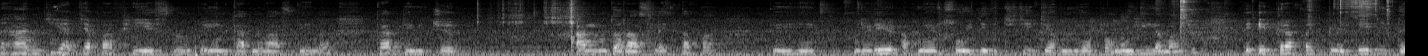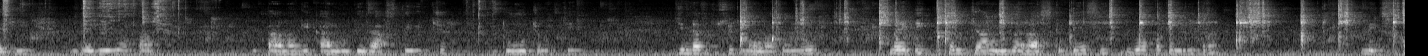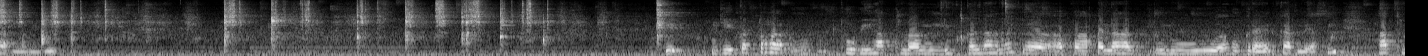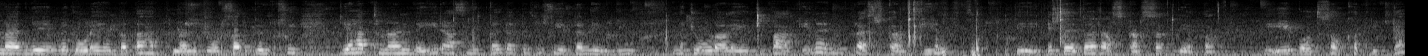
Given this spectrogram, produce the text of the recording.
ਹਾਂਜੀ ਅੱਜ ਆਪਾਂ ਫੇਸ ਨੂੰ ਕਲੀਨ ਕਰਨ ਵਾਸਤੇ ਨਾ, ਘਰ ਦੇ ਵਿੱਚ ਆਲੂ ਦਾ ਰਸ ਲੈਤਾ ਆਪਾਂ, ਤੇ ਜਿਹੜੇ ਆਪਣੇ ਰਸੋਈ ਦੇ ਵਿੱਚ ਚੀਜ਼ਾਂ ਹੁੰਦੀਆਂ ਆਪਾਂ ਉਹੀ ਲਵਾਂਗੇ। ਤੇ ਇੱਧਰ ਆਪਾਂ ਇੱਕ ਲੈਤੇ ਜੀ ਦਹੀਂ ਦਹੀਂ ਨੂੰ ਆਪਾਂ ਪਾਵਾਂਗੇ ਆਲੂ ਦੇ ਰਸ ਦੇ ਵਿੱਚ, ਦੋ ਚਮਚੇ। ਜਿੰਨਾ ਕੁ ਤੁਸੀਂ ਬਣਾਉਣਾ ਚਾਹੁੰਦੇ ਹੋ। ਮੈਂ ਇੱਕ ਚਮਚਾ ਆਲੂ ਦਾ ਰਸ ਕੱਢਿਆ ਸੀ, ਇਹਨੂੰ ਆਪਾਂ ਚੰਗੀ ਤਰ੍ਹਾਂ ਮਿਕਸ ਕਰ ਲਾਂਗੇ ਤੇ ਜੇਕਰ ਤੁਹਾਨੂੰ ਵੀ ਹੱਥ ਨਾਲ ਨਿਕਲਦਾ ਹੈ ਨਾ ਤਾਂ ਆਪਾਂ ਪਹਿਲਾਂ ਲੂ ਨੂੰ ਉਹ ਗ੍ਰਾਈਂਡ ਕਰ ਲਿਆ ਸੀ। ਹੱਥ ਨਾਲ ਨੇ ਨਿਚੋੜਿਆ ਜਾਂਦਾ ਤਾਂ ਹੱਥ ਨਾਲ ਨਿਚੋੜ ਸਕਦੇ ਹੋ ਤੁਸੀਂ। ਜੇ ਹੱਥ ਨਾਲ ਨਹੀਂ ਰਸ ਨਿਕਲਦਾ ਤਾਂ ਤੁਸੀਂ ਇਦਾਂ ਨਿੰਬੂ ਨਿਚੋੜ ਵਾਲੇ ਵਿੱਚ ਪਾ ਕੇ ਨਾ ਇਹਨੂੰ ਪ੍ਰੈਸ ਕਰਕੇ ਹਨ, ਤੇ ਇਦਾਂ ਦਾ ਰਸ ਕੱਢ ਸਕਦੇ ਆਪਾਂ। ਤੇ ਇਹ ਬਹੁਤ ਸੌਖਾ ਤਰੀਕਾ।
